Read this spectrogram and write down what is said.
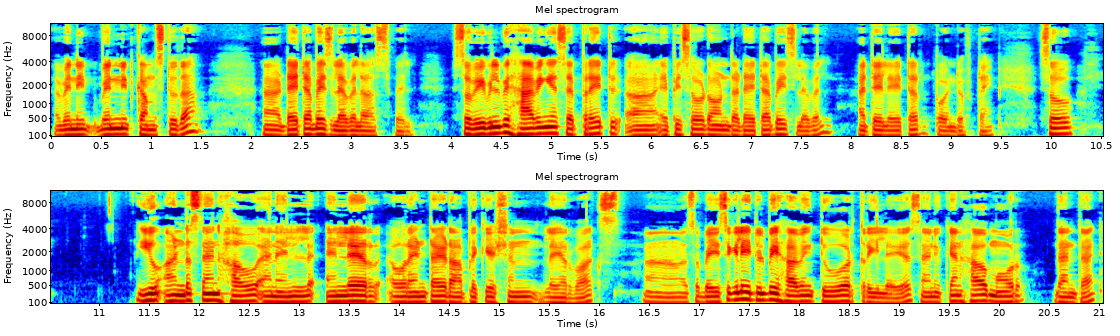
when it when it comes to the uh, database level as well. So we will be having a separate uh, episode on the database level at a later point of time. So you understand how an n layer or n-tier application layer works uh, so basically it will be having two or three layers and you can have more than that.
